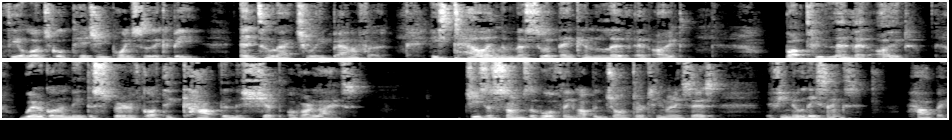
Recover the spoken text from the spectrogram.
theological teaching points so they could be intellectually benefited. He's telling them this so that they can live it out. But to live it out, we're going to need the Spirit of God to captain the ship of our lives. Jesus sums the whole thing up in John 13 when he says, If you know these things, happy,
